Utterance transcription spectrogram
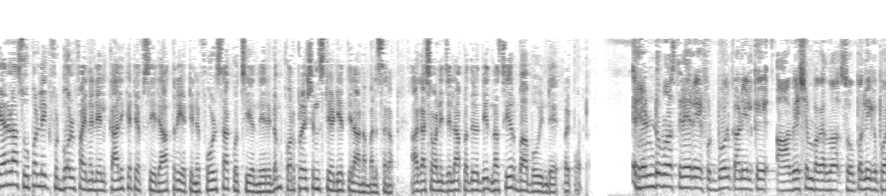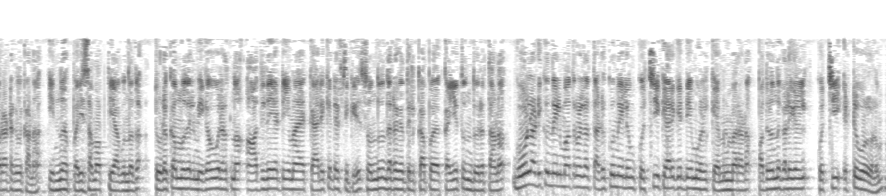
കേരള സൂപ്പർ ലീഗ് ഫുട്ബോൾ ഫൈനലിൽ കാലിക്കറ്റ് എഫ് സി രാത്രി എട്ടിന് ഫോഴ്സ കൊച്ചിയെ നേരിടും. കോർപ്പറേഷൻ സ്റ്റേഡിയത്തിലാണ് മത്സരം. ആകാശവാണി ജില്ലാ പ്രതിനിധി നസീർ ബാബുവിന്റെ റിപ്പോർട്ട്. രണ്ടു മാസത്തിലേറെ ഫുട്ബോൾ കാണികൾക്ക് ആവേശം പകർന്ന സൂപ്പർ ലീഗ് പോരാട്ടങ്ങൾക്കാണ് ഇന്ന് പരിസമാപ്തിയാകുന്നത്. തുടക്കം മുതൽ മികവ് പുലർത്തുന്ന ആതിഥേയ ടീമായ കാലിക്കറ്റ് എഫ് സിക്ക് സ്വന്തം തടകത്തിൽ കപ്പ് കയ്യെത്തുന്ന ദൂരത്താണ്. ഗോൾ അടിക്കുന്നതിൽ മാത്രമല്ല തടുക്കുന്നതിലും കൊച്ചി കാലിക്കറ്റ് ടീമുകൾ കേമന്മാരാണ് പതിനൊന്ന് കളികളിൽ കൊച്ചി എട്ട് ഗോളുകളും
